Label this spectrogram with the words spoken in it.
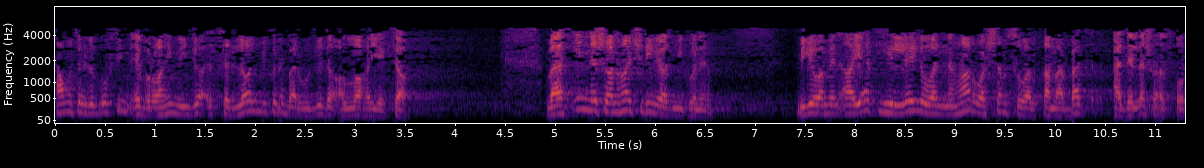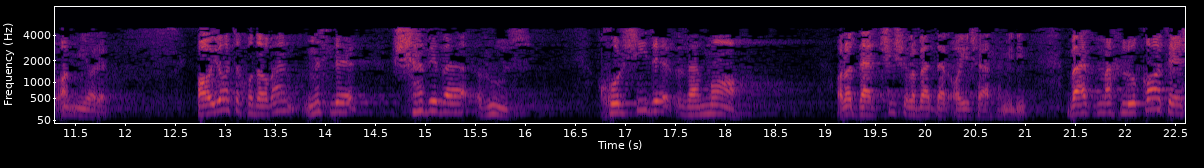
همونطور که گفتیم ابراهیم اینجا استدلال می‌کنه بر وجود الله یکتا. و از این نشانه چی یاد می‌کنه؟ میگه و من آیاته اللیل و النهار و الشمس و القمر. بعد ادلهشو از قرآن میاره. آیات خداوند مثل شب و روز خورشید و ماه. حالا در چیش حالا بعد در آیه شرح میدیم. و از مخلوقاتش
